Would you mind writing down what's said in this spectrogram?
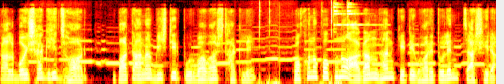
কালবৈশাখী ঝড় বা টানা বৃষ্টির পূর্বাভাস থাকলে কখনো কখনো আগাম ধান কেটে ঘরে তোলেন চাষিরা।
